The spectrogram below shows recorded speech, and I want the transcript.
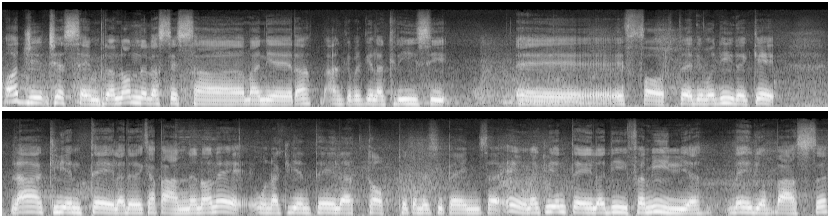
Oggi c'è sempre, non nella stessa maniera, anche perché la crisi è, è forte, devo dire che la clientela delle capanne non è una clientela top come si pensa, è una clientela di famiglie medio-basse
